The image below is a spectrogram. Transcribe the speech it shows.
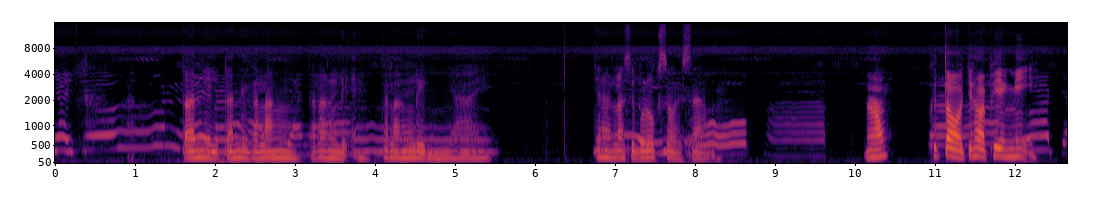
ใหญ่เชิญตอนนี้ตอนนี้กำลังกำลังเล่งกำลังเล่งยายฉะนั้นเราสิบรกสอยซ้โอ้หักำเนาะคือต่อจะถอดเพลงนี้หัวใจ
